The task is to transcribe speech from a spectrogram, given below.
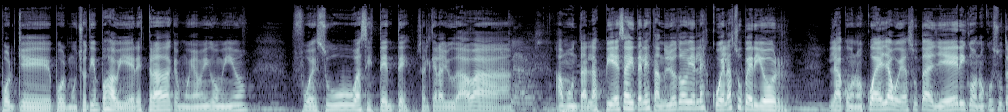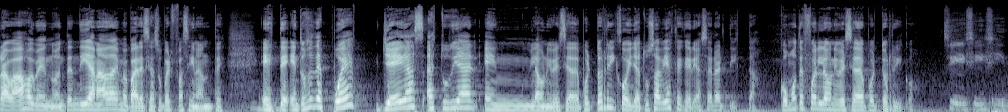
porque por mucho tiempo Javier Estrada, que es muy amigo mío, fue su asistente, o sea, el que le ayudaba a, a montar las piezas y tal, estando yo todavía en la escuela superior la conozco a ella, voy a su taller y conozco su trabajo y no entendía nada y me parecía súper fascinante. Este, entonces después llegas a estudiar en la Universidad de Puerto Rico y ya tú sabías que querías ser artista. ¿Cómo te fue en la Universidad de Puerto Rico? Sí, sí, sí.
